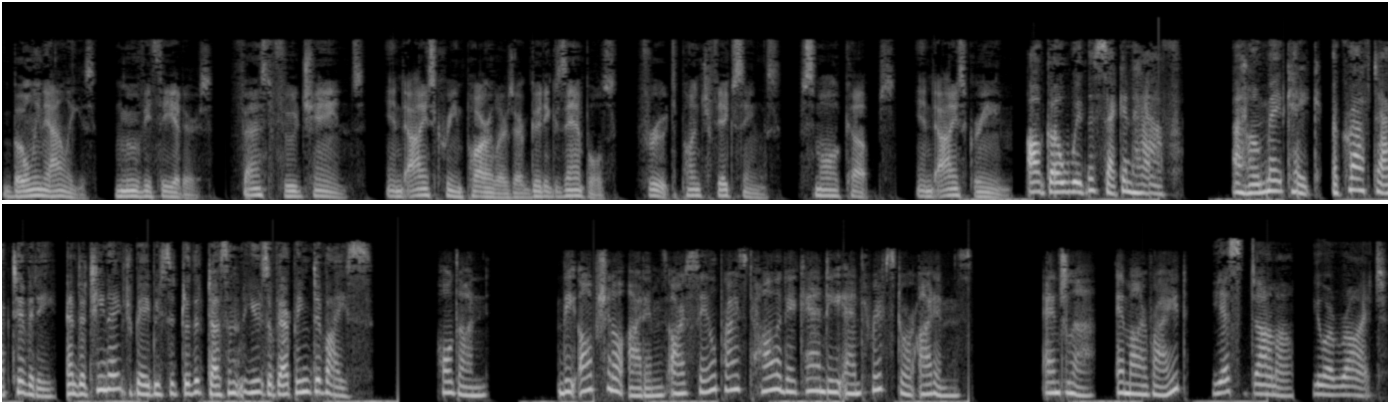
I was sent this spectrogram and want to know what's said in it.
bowling alleys, movie theaters, fast food chains, and ice cream parlors are good examples, fruit punch fixings, small cups, and ice cream. I'll go with the second half. A homemade cake, a craft activity, and a teenage babysitter that doesn't use a vaping device. Hold on. The optional items are sale-priced holiday candy and thrift store items. Angela, am I right? Yes, Dharma, you are right.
